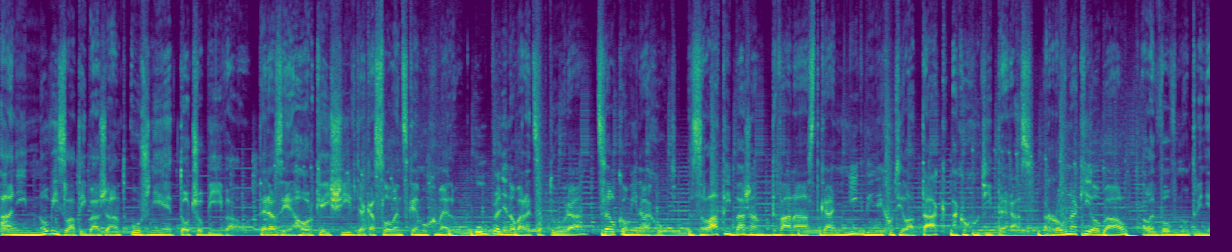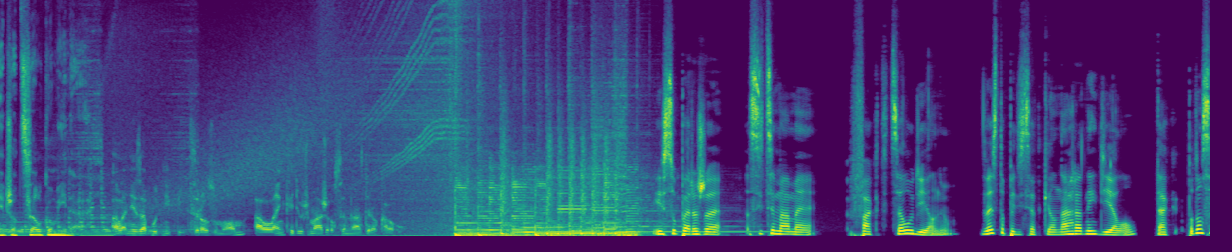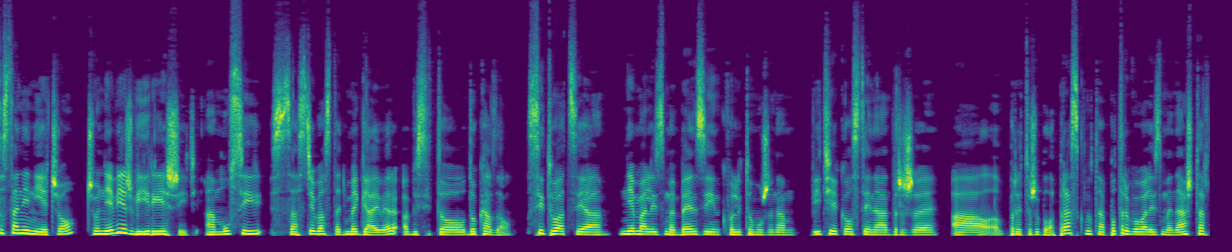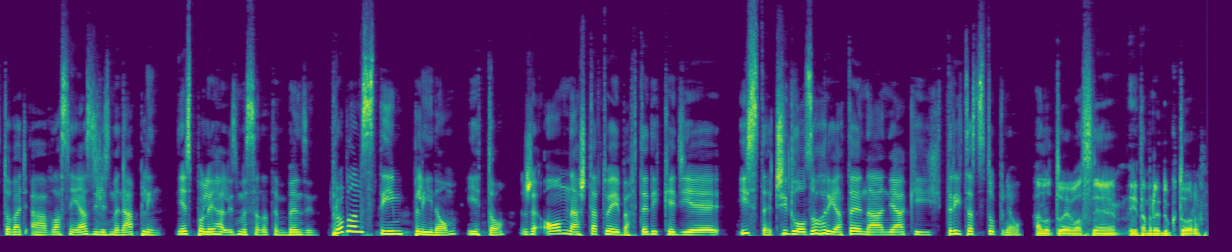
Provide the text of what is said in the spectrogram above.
Ani nový Zlatý bažant už nie je to, čo býval. Teraz je horkejší vďaka slovenskému chmelu. Úplne nová receptúra, celkom iná chuť. Zlatý bažant 12 nikdy nechutila tak, ako chutí teraz. Rovnaký obal, ale vo vnútri niečo celkom iné. Ale nezabudni piť s rozumom a len keď už máš 18 rokov. Je super, že síce máme fakt celú dielňu, 250 kg náhradných dielov, tak potom sa stane niečo, čo nevieš vyriešiť a musí sa z teba stať MacGyver, aby si to dokázal. Situácia, nemali sme benzín kvôli tomu, že nám vytiekol z tej nádrže a pretože bola prasknutá, potrebovali sme naštartovať a vlastne jazdili sme na plyn. Nespoliehali sme sa na ten benzín. Problém s tým plynom je to, že on naštartuje iba vtedy, keď je isté čidlo zohriaté na nejakých 30 stupňov. Áno, to je vlastne, je tam reduktor, e,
